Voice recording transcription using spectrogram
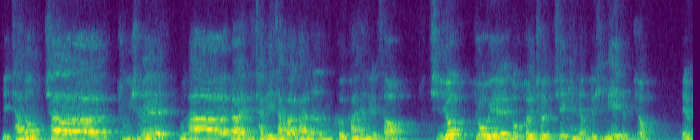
이 자동차 중심의 문화가 자리 잡아가는 그 과정에서 지역 교회, 로컬 처치의 개념도 희미해졌죠. 예,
